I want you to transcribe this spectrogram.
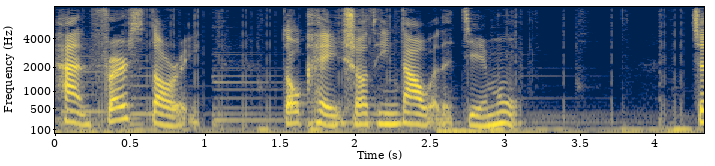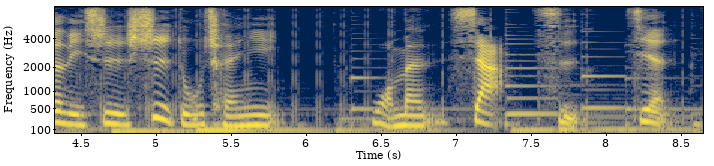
和 First Story 都可以收听到我的节目。这里是试读成瘾。我们下次见。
